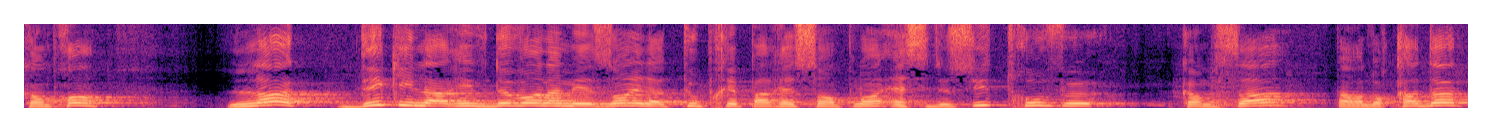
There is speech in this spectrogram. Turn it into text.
comprends? Là, dès qu'il arrive devant la maison, il a tout préparé son plan, ainsi de suite, trouve euh, comme ça, par le qadar,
